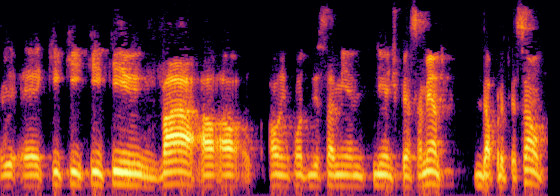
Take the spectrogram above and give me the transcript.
é, que, que, que, que, vá ao, ao encontro dessa minha linha de pensamento, da proteção,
